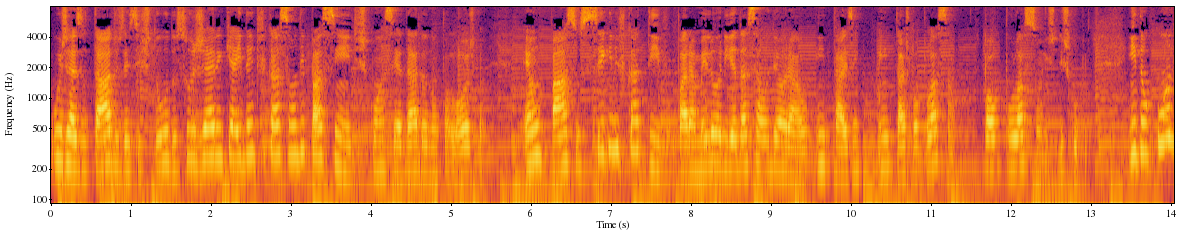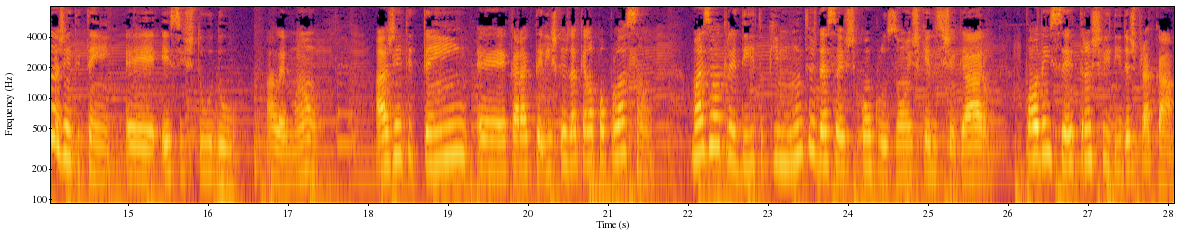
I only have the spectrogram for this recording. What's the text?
Os resultados desse estudo sugerem que a identificação de pacientes com ansiedade odontológica é um passo significativo para a melhoria da saúde oral em tais, em tais população, populações. Desculpe. Então, quando a gente tem é, esse estudo alemão, a gente tem é, características daquela população. Mas eu acredito que muitas dessas conclusões que eles chegaram podem ser transferidas para cá.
